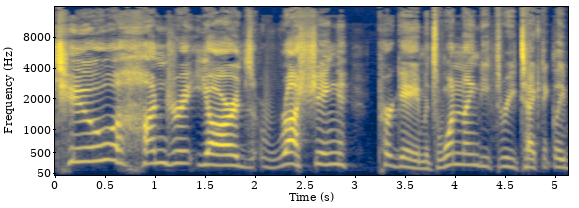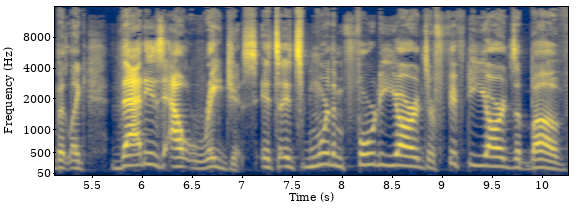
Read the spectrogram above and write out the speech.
200 yards rushing per game. It's 193 technically, but like that is outrageous. It's it's more than 40 yards or 50 yards above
